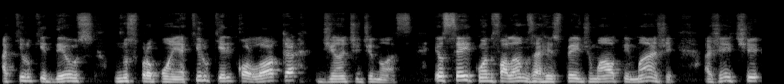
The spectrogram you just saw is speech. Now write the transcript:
aquilo que Deus nos propõe, aquilo que ele coloca diante de nós. Eu sei, quando falamos a respeito de uma autoimagem, a gente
